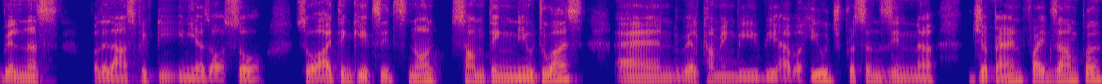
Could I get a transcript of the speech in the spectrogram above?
wellness for the last 15 years or so so i think it's it's not something new to us and welcoming we we have a huge presence in uh, japan for example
